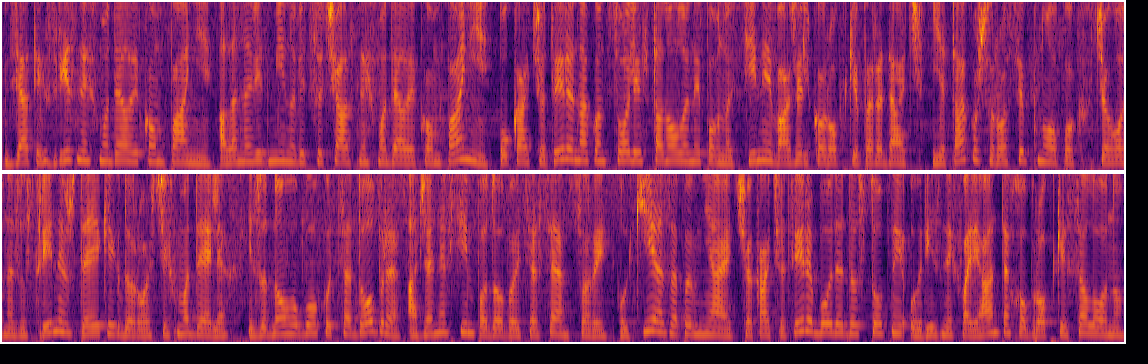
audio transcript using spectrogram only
взятих з різних моделей компанії, але на відміну від сучасних моделей компанії, у К4 на консолі встановлений повноцінний важель коробки передач. Є також розсип кнопок, чого не зустрінеш в деяких дорожчих моделях. І з одного боку це добре, адже не всім подобаються сенсори. У Kia запевняють, що К4 буде доступний у різних варіантах обробки салону.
